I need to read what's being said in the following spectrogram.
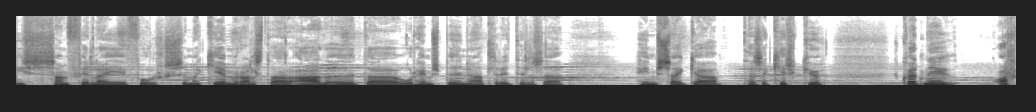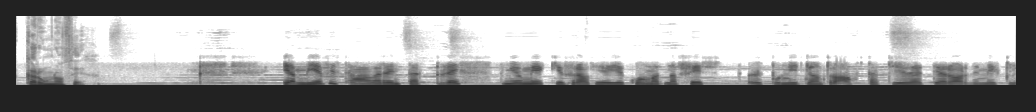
í samfélagi fólks sem að kemur allstaðar að auðvitað úr heimsbyðinni allri til þess að heimsækja þessa kirkju hvernig orkar hún á þig? Já, mér finnst það að hafa reyndar breyst mjög mikið frá því að ég kom aðna fyrst upp úr 1980 þetta er orðið miklu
